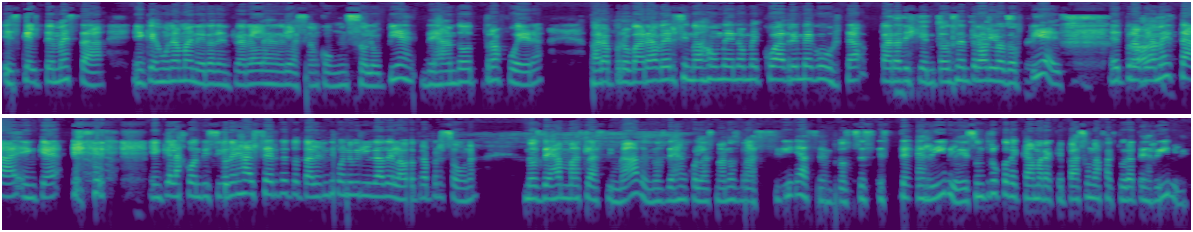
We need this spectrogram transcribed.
es que el tema está en que es una manera de entrar a la relación con un solo pie, dejando otro afuera para probar a ver si más o menos me cuadra y me gusta, para dije entonces entrar los dos pies. El problema está en que, en que las condiciones al ser de total indisponibilidad de la otra persona nos dejan más lastimados, nos dejan con las manos vacías. Entonces es terrible, es un truco de cámara que pasa una factura terrible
